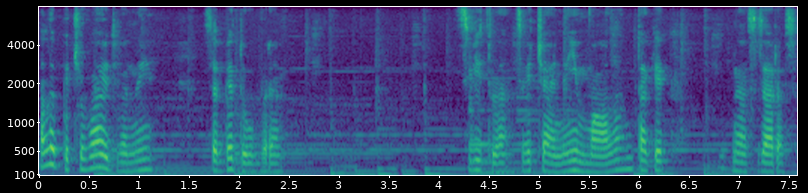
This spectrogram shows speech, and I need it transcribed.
але почувають вони себе добре. Світла, звичайно, і мало, так як у нас зараз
